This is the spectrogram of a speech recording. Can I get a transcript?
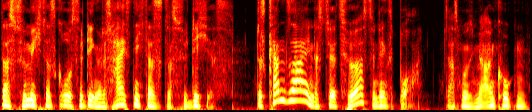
das ist für mich das große Ding. Und das heißt nicht, dass es das für dich ist. Das kann sein, dass du jetzt hörst und denkst, boah, das muss ich mir angucken.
